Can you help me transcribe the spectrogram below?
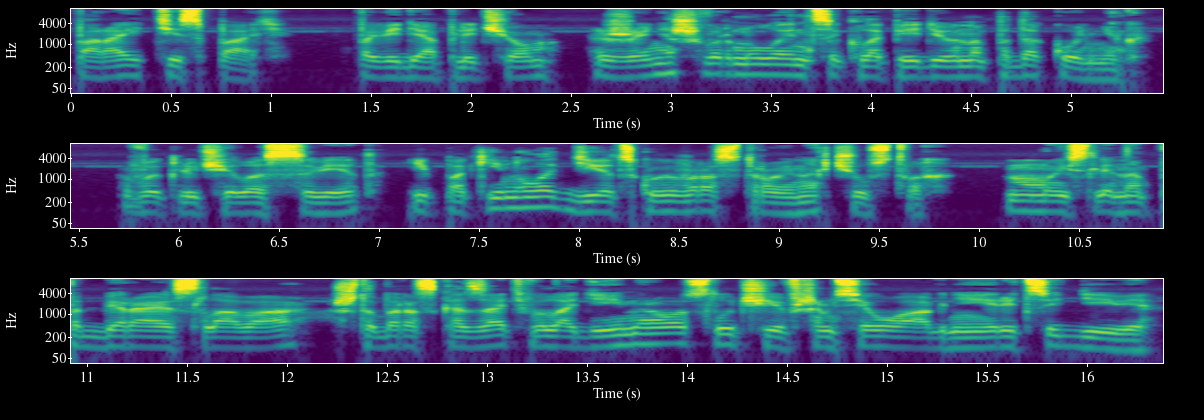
Пора идти спать. Поведя плечом, Женя швырнула энциклопедию на подоконник, выключила свет и покинула детскую в расстроенных чувствах, мысленно подбирая слова, чтобы рассказать Владимиру о случившемся у Агнии рецидиве.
